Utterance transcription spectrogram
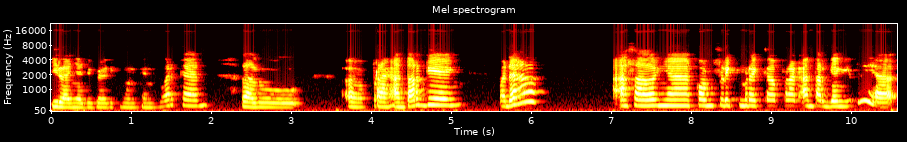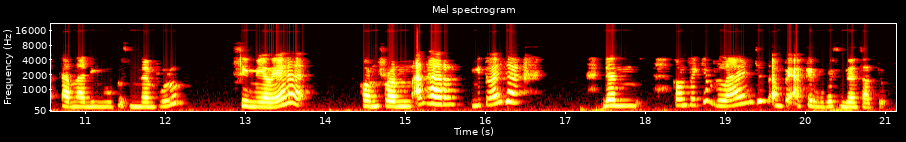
Dilannya juga dikemungkinan dikeluarkan, lalu uh, perang antar geng. Padahal asalnya konflik mereka perang antar geng itu ya karena di buku 90 si Melia konfront Anhar gitu aja. Dan konfliknya berlanjut sampai akhir buku 91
